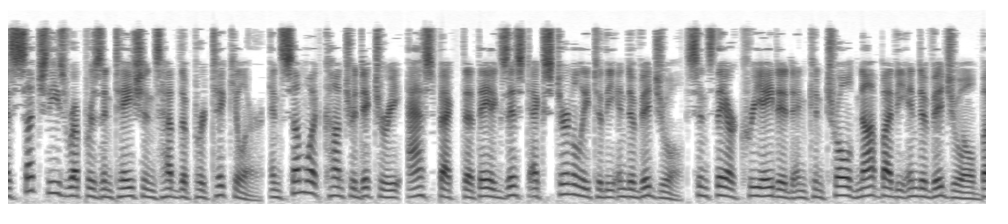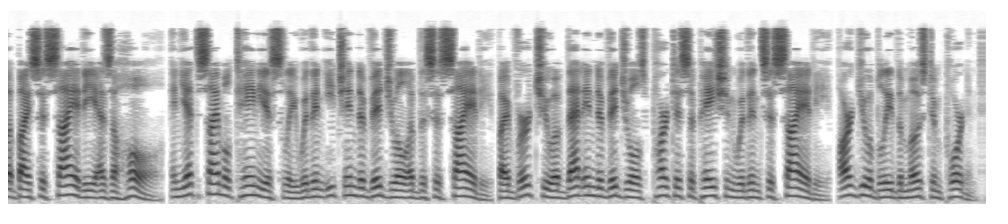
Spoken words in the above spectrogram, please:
As such these representations have the particular, and somewhat contradictory, aspect that they exist externally to the individual since they are created and controlled not by the individual but by society as a whole, and yet simultaneously within each individual of the society by virtue of that individual's participation within society, arguably the most important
